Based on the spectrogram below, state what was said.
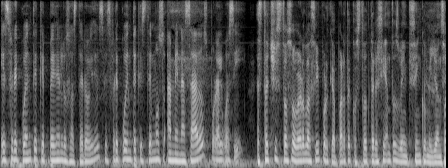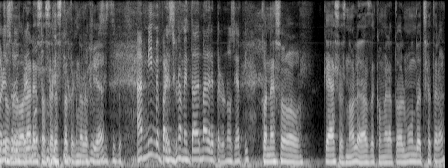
es frecuente que peguen los asteroides, es frecuente que estemos amenazados por algo así. Está chistoso verlo así porque aparte costó 325 millones de dólares hacer esta tecnología. A mí me parece una mentada de madre, pero no sé a ti. Con eso, ¿qué haces, no? Le das de comer a todo el mundo, etcétera.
